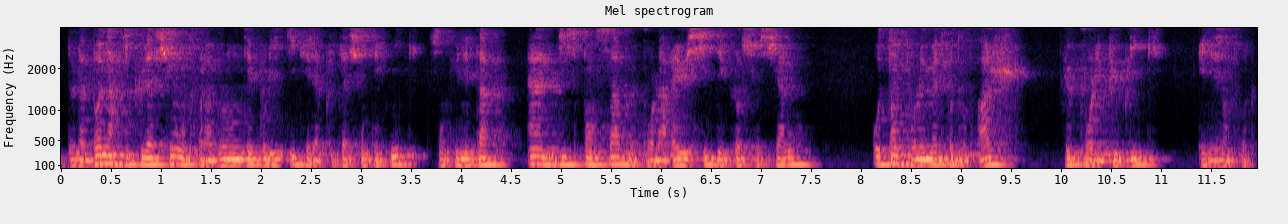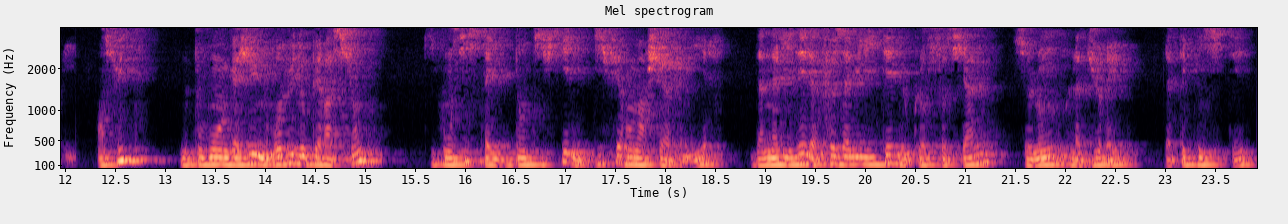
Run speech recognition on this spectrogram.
de la bonne articulation entre la volonté politique et l'application technique sont une étape indispensable pour la réussite des clauses sociales, autant pour le maître d'ouvrage que pour les publics et les entreprises. Ensuite, nous pouvons engager une revue d'opération qui consiste à identifier les différents marchés à venir, d'analyser la faisabilité de clauses sociales selon la durée, la technicité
